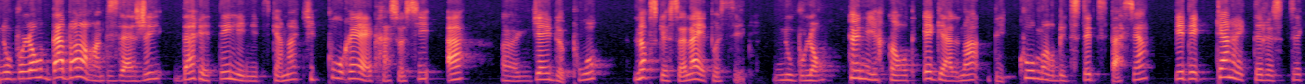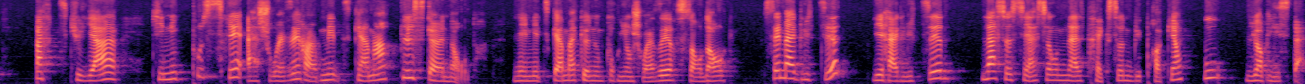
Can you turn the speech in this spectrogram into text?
nous voulons d'abord envisager d'arrêter les médicaments qui pourraient être associés à un gain de poids lorsque cela est possible. Nous voulons tenir compte également des comorbidités du patient et des caractéristiques particulières qui nous pousseraient à choisir un médicament plus qu'un autre. Les médicaments que nous pourrions choisir sont donc sémaglutide, liraglutide, l'association naltrexone bupropion ou l'orlistat.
